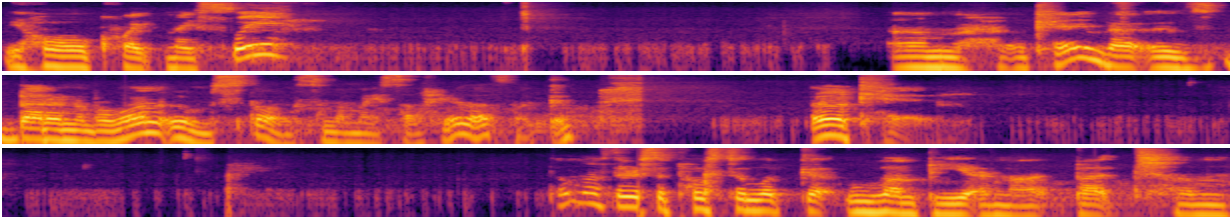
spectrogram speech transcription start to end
the hole quite nicely. Um, okay, that is batter number one. Ooh, I'm spilling some on myself here. That's not good. Okay. Don't know if they're supposed to look lumpy or not, but um,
